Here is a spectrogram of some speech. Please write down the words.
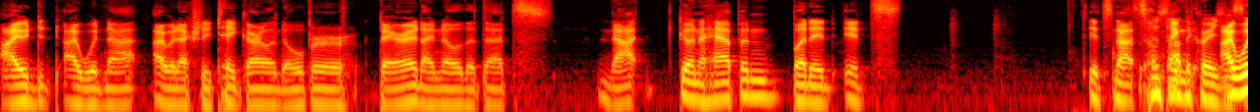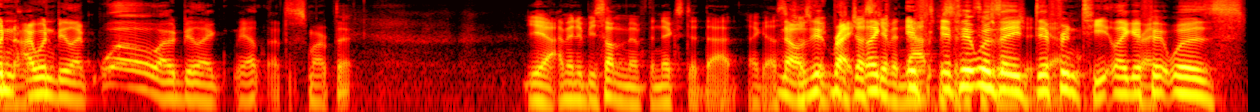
I would I would not I would actually take Garland over Barrett. I know that that's not going to happen, but it it's it's not It's not something craziest I wouldn't thing. I wouldn't be like whoa. I would be like yep, that's a smart pick. Yeah, I mean, it'd be something if the Knicks did that. I guess. No, just, right. Just like given that if, if it was a situation, yeah. different team, like if Right. it was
